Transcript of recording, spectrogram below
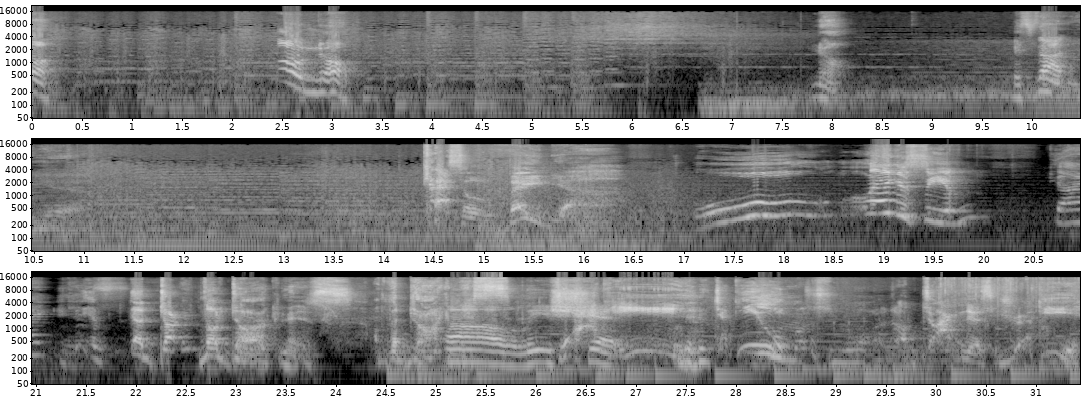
Oh. Oh no. No. It's not. Oh, Castlevania! Oh, legacy of darkness. The dark. The darkness of the darkness. Holy shit! Jackie! Jackie, you must the darkness, Jackie.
